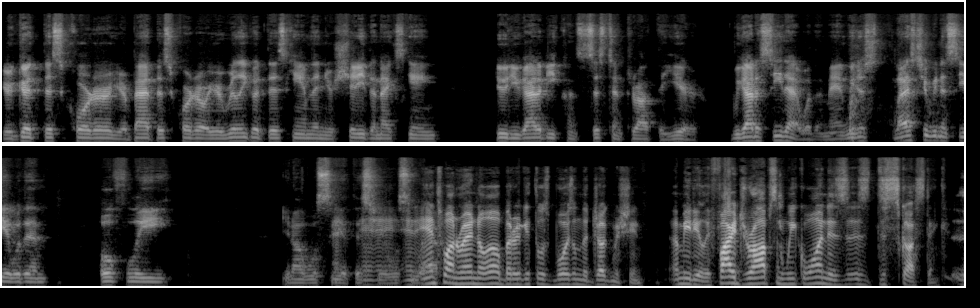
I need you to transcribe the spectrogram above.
you're good this quarter, you're bad this quarter, or you're really good this game, then you're shitty the next game. Dude, you got to be consistent throughout the year. We got to see that with him, man. We just last year we didn't see it with him. Hopefully, you know, we'll see it this year. We'll And, see and what Antwaan Randle El better get those boys on the jug machine immediately. Five drops in week one is is disgusting. That's,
